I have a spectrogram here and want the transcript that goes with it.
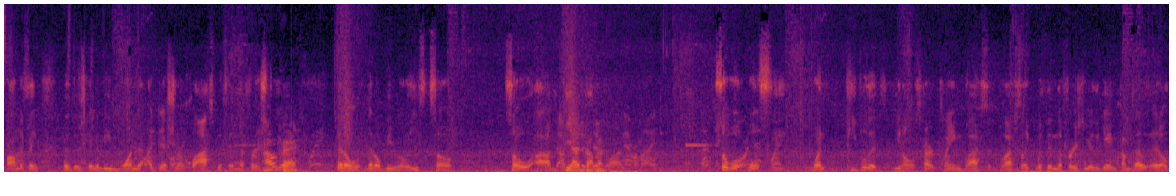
promising that there's going to be one additional class within the first Okay. year that'll that'll be released. So so um Yeah, said I'm coming. Never mind. so we'll, we'll see when people that you know start playing Bless, Bless like within the first year the game comes out, it'll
